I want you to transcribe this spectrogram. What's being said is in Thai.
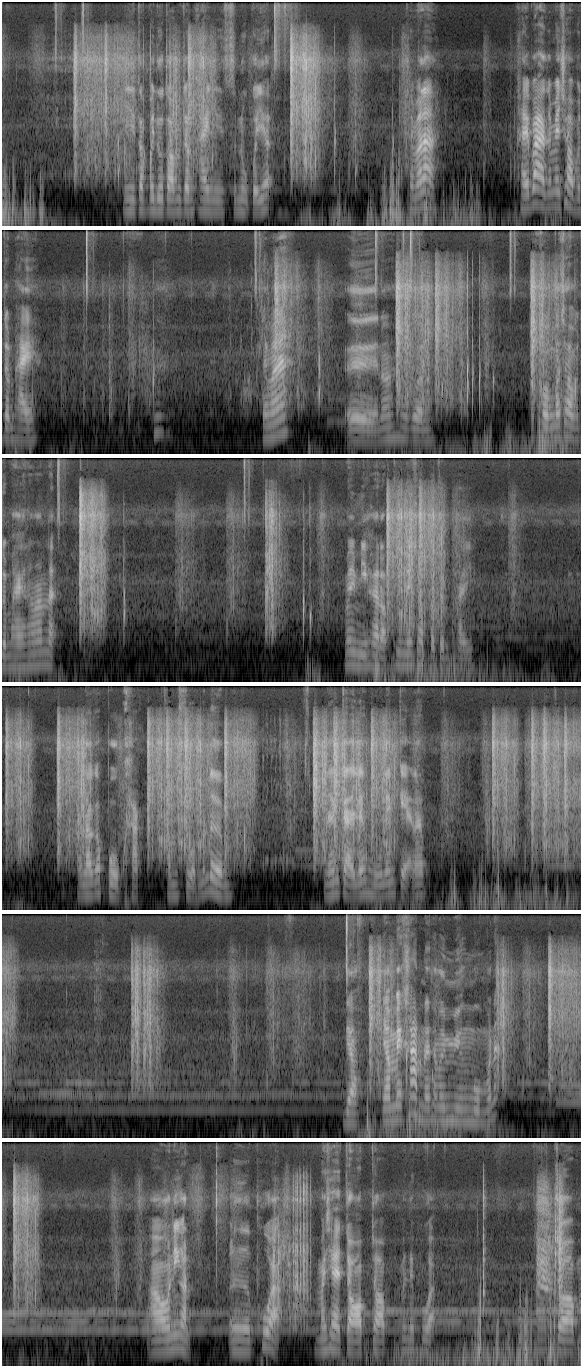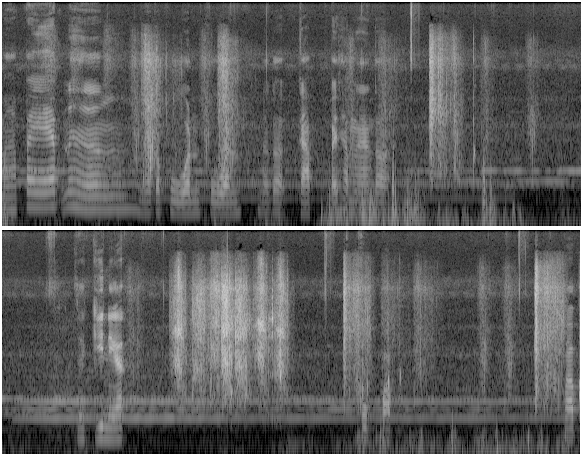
นี่ต้องไปดูตอนประจนภัยนี่สนุกกว่าเยอะ ใช่ไหมล่ะ ใครบ้านจะไม่ชอบประจนภัย ใช่ไหมเออเนาะทุกคนทุกคนก็ชอบประจนภัยทั้งนั้นแหละ ไม่มีใครหรอกที่ไม่ชอบประจนภัย แล้วก็ปลูกผักทำสวนเหมือนเดิมเลี้ยงไก่เลี้ยงหมูเลี้ยงแกะนะครับเดี๋ยว ยังไม่ข้ามเลยทำไมมีมงมุมวะนะเอานี่ก่อน เออพวกไม่ใช่จอบจอบไม่ใช่พวกจอบมาแป๊บหนึ่งแล้วก็พวนพวนแล้วก็กลับไปทำงานต่อ จะกินอีกอะปุบปับปับ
